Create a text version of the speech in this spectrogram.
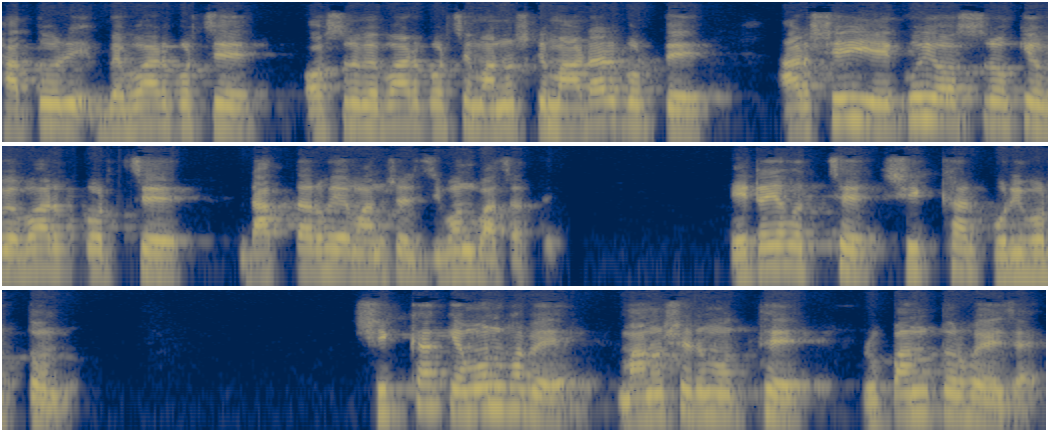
হাতুড়ি ব্যবহার করছে, অস্ত্র ব্যবহার করছে, মানুষকে মার্ডার করতে, আর সেই একই অস্ত্র কেউ ব্যবহার করছে ডাক্তার হয়ে মানুষের জীবন বাঁচাতে। এটাই হচ্ছে শিক্ষার পরিবর্তন। শিক্ষা কেমন ভাবে মানুষের মধ্যে রূপান্তর হয়ে যায়?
